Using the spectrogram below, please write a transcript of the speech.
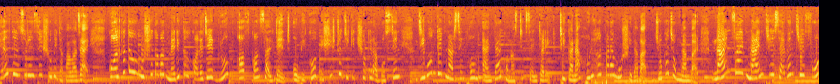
হেলথ ইন্স্যুরেন্সের সুবিধা পাওয়া যায়। কলকাতা ও মুর্শিদাবাদ মেডিকেল কলেজের গ্রুপ অফ কনসালটেন্ট অভিজ্ঞ বিশিষ্ট চিকিৎসকেরা বসছেন Jibandeb nursing home and diagnostic সেন্টারে। ঠিকানা হরিহরপাড়া মুর্শিদাবাদ। যোগাযোগ number nine five nine three seven three four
